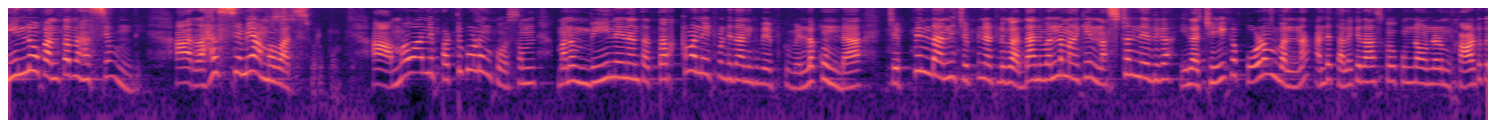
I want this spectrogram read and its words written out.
దీనిలో ఒక అంతర్రహస్యం ఉంది. ఆ రహస్యమే అమ్మవారి స్వరూపం. ఆ అమ్మవారిని పట్టుకోవడం కోసం మనం వీలైనంత తర్కం అనేటువంటి దానికి వైపుకు వెళ్ళకుండా చెప్పిన దాన్ని చెప్పినట్లుగా దానివల్ల మనకి నష్టం లేదుగా? ఇలా చేయకపోవడం వలన అంటే తలకి రాసుకోకుండా ఉండడం కాటుక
